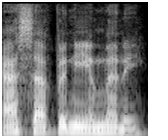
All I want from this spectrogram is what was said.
Asaph Mini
